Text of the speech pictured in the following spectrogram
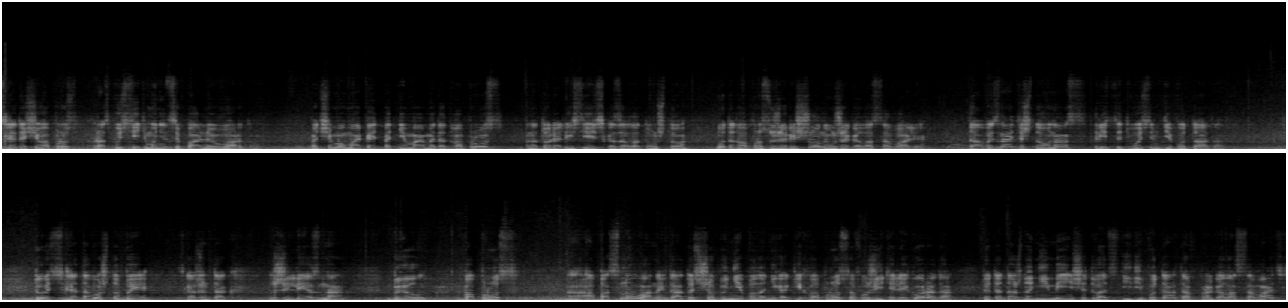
Следующий вопрос. Распустить муниципальную варту. Почему мы опять поднимаем этот вопрос? Анатолий Алексеевич сказал о том, что ну, этот вопрос уже решен и уже голосовали. Да, вы знаете, что у нас 38 депутатов. То есть для того, чтобы, скажем так, железно был вопрос а, обоснованный, да, то есть чтобы не было никаких вопросов у жителей города, то это должно не меньше 20 депутатов проголосовать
